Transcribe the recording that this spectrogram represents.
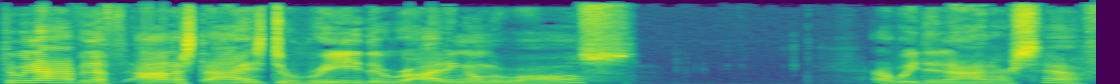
Do we not have enough honest eyes to read the writing on the walls? Are we denied ourselves?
